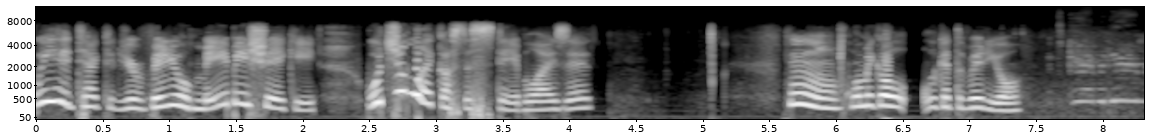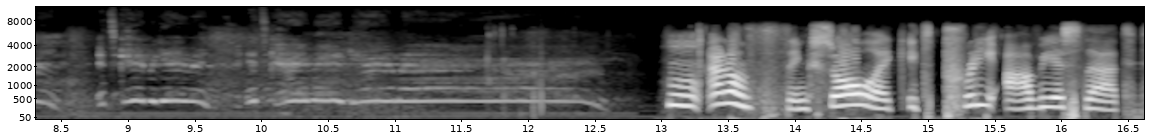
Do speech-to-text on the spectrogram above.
We detected your video may be shaky. Would you like us to stabilize it? Hmm, let me go look at the video. It's KB Gaming! It's KB Gaming! It's KB Gaming! Hmm, I don't think so. Like, it's pretty obvious that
